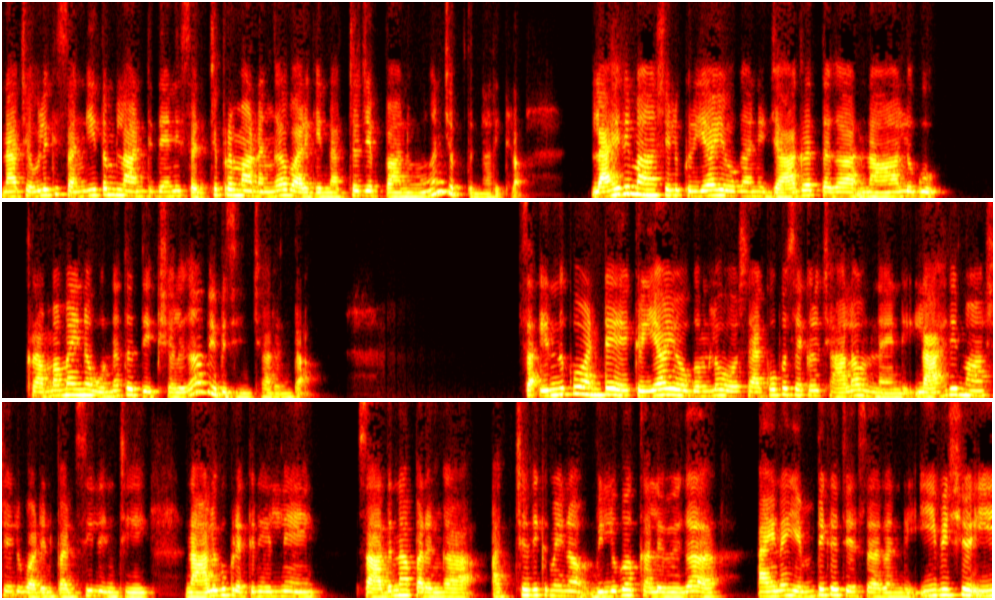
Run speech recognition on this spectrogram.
నా చెవులకి సంగీతం లాంటిదని సత్య ప్రమాణంగా వారికి నచ్చజెప్పాను అని చెప్తున్నారు ఇక్కడ లాహిరి మహాశైలు క్రియాయోగాన్ని జాగ్రత్తగా నాలుగు క్రమమైన ఉన్నత దీక్షలుగా విభజించారంట. ఎందుకు అంటే క్రియాయోగంలో శాఖోపశాఖలు చాలా ఉన్నాయండి. లాహిరి మహాశయులు వాటిని పరిశీలించి నాలుగు ప్రక్రియల్ని సాధనా పరంగా అత్యధికమైన విలువ కలవిగా ఆయన ఎంపిక చేశారండి. ఈ విషయం ఈ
